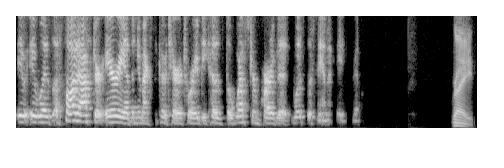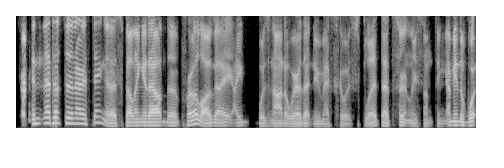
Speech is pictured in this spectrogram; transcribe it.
it, it was a sought after area, the New Mexico Territory, because the western part of it was the Santa Fe Trail. Right. And that, that's another thing. Uh, spelling it out in the prologue, I, I was not aware that New Mexico is split. That's certainly something. I mean, the war,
